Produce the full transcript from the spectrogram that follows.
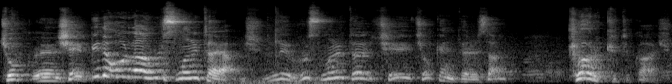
çok e, şey bir de oradan Rus manita yapmış. Şimdi Rus manita şey çok enteresan. Kör kütük aşık.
